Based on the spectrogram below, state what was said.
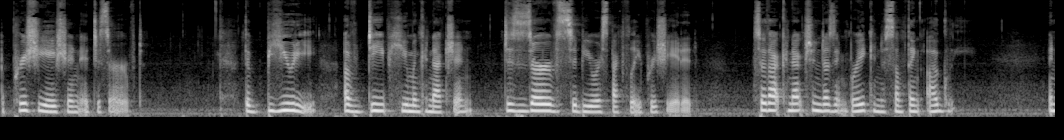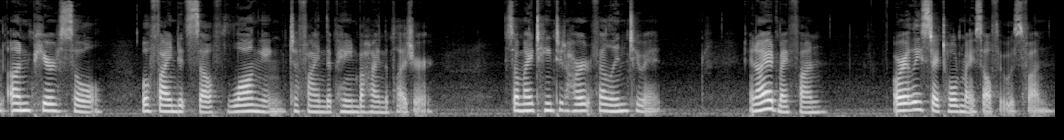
appreciation it deserved. The beauty of deep human connection deserves to be respectfully appreciated so that connection doesn't break into something ugly. An unpure soul will find itself longing to find the pain behind the pleasure. So my tainted heart fell into it. And I had my fun. Or at least I told myself it was fun.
